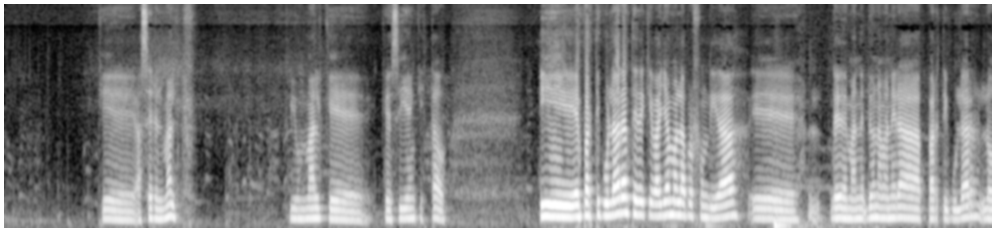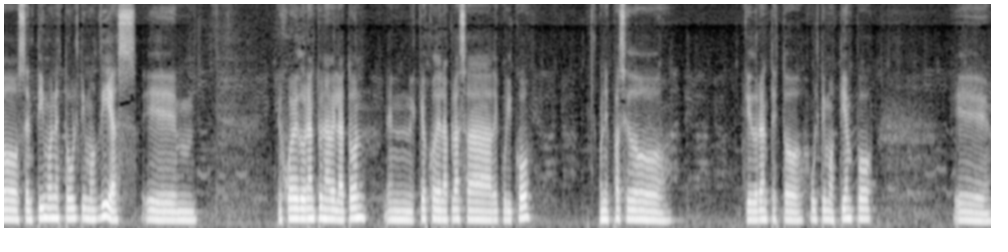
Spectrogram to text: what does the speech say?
que hacer el mal. Y un mal que, que sigue enquistado. Y en particular, antes de que vayamos a la profundidad, eh, de, de, una manera particular lo sentimos en estos últimos días. Eh, el jueves durante una velatón en el kiosco de la plaza de Curicó, un espacio que durante estos últimos tiempos eh,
